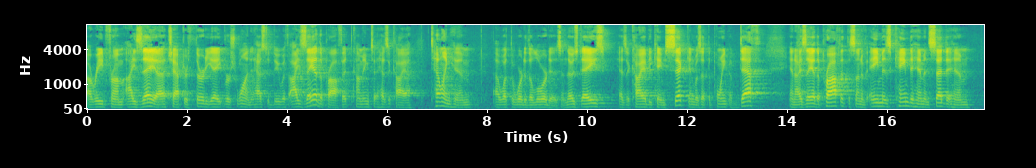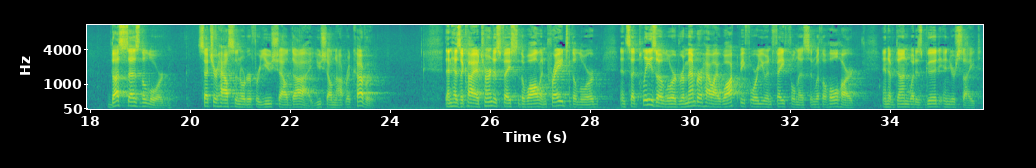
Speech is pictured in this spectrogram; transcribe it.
I'll read from Isaiah chapter 38, verse 1. It has to do with Isaiah the prophet coming to Hezekiah, telling him uh, what the word of the Lord is. In those days, Hezekiah became sick and was at the point of death. And Isaiah the prophet, the son of Amoz, came to him and said to him, Thus says the Lord, Set your house in order, for you shall die. You shall not recover. Then Hezekiah turned his face to the wall and prayed to the Lord and said, Please, O Lord, remember how I walked before you in faithfulness and with a whole heart, and have done what is good in your sight.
